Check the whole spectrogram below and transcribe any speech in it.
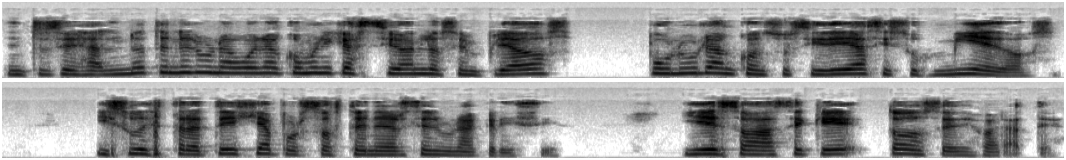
Entonces, al no tener una buena comunicación, los empleados pululan con sus ideas y sus miedos y su estrategia por sostenerse en una crisis. Y eso hace que todo se desbarate.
